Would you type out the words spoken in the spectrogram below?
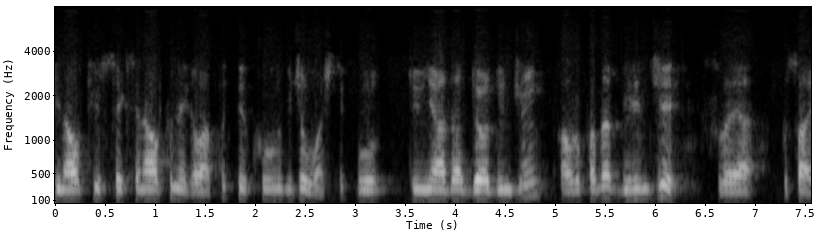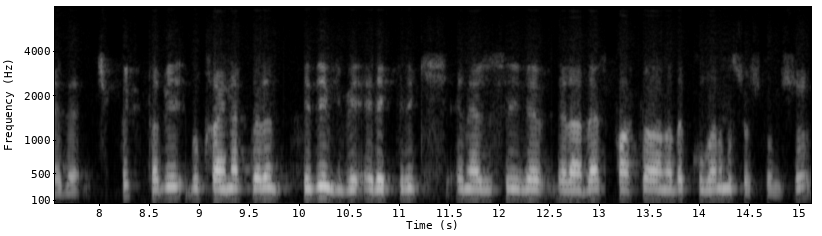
1686 megawattlık bir kurulu güce ulaştık. Bu dünyada dördüncü, Avrupa'da birinci sıraya bu sayede çıktık. Tabii bu kaynakların dediğim gibi elektrik enerjisiyle beraber farklı alanlarda kullanımı söz konusu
